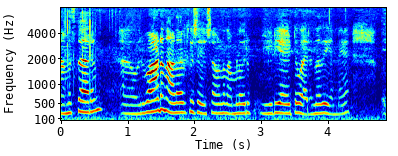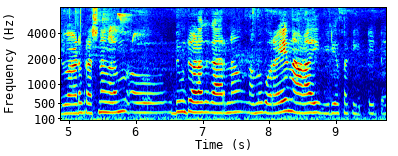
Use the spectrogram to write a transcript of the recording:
നമസ്കാരം. ഒരുപാട് നാളുകൾക്ക് ശേഷമാണ് നമ്മളൊരു വീഡിയോ ആയിട്ട് വരുന്നത് തന്നെ. ഒരുപാട് പ്രശ്നങ്ങളും ബുദ്ധിമുട്ടുകളൊക്കെ കാരണം നമ്മൾ കുറേ നാളായി വീഡിയോസൊക്കെ ഇട്ടിട്ട്.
